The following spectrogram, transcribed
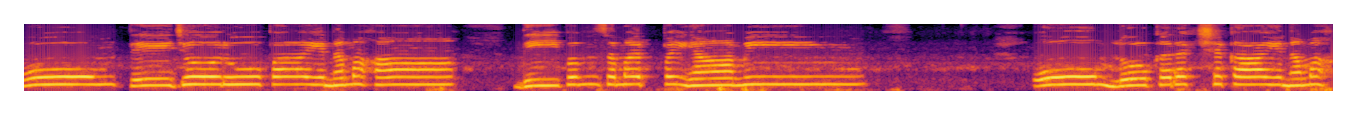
ॐ तेजोरूपाय नमः। दीपं समर्पयामि। ॐ लोकरक्षकाय नमः।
